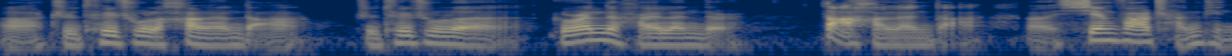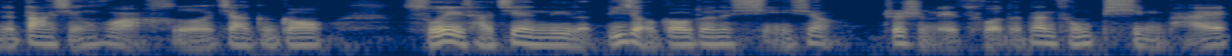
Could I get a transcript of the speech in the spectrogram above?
啊，只推出了汉兰达，只推出了 Grand Highlander 大汉兰达，呃，先发产品的大型化和价格高，所以它建立了比较高端的形象，这是没错的。但从品牌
